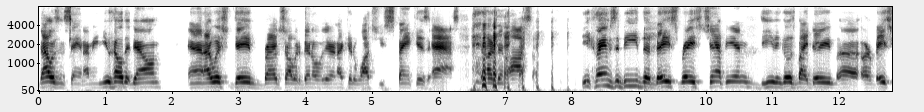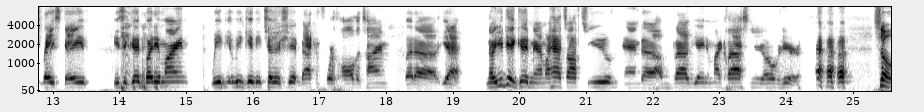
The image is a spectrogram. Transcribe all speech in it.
that was insane. I mean, you held it down, and I wish Dave Bradshaw would have been over there and I could have watched you spank his ass. That would have been awesome. He claims to be the bass race champion. He even goes by Dave uh, or bass race Dave. He's a good buddy of mine. We we give each other shit back and forth all the time. But uh, yeah, no, you did good, man. My hats off to you, and uh, I'm glad you ain't in my class and you're over here. So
